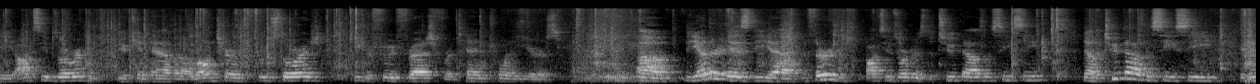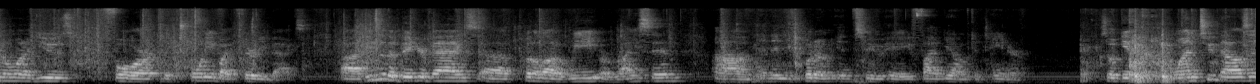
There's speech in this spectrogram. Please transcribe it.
the Oxy absorber, you can have a long-term food storage, keep your food fresh for 10, 20 years. Um, the other is the, uh, the third Oxy absorber is the 2000 cc. Now the 2000 cc you're going to want to use for the 20 by 30 bags. Uh, these are the bigger bags, uh, put a lot of wheat or rice in, um, and then you put them into a 5 gallon container. So again, one 2000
